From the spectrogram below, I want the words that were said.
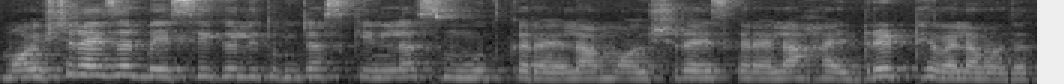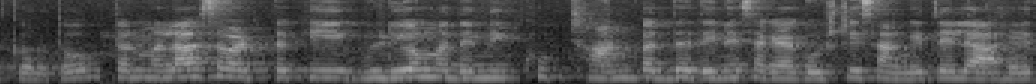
मॉइश्चरायझर बेसिकली तुमच्या स्किनला स्मूथ करायला मॉइश्चराईज करायला हायड्रेट ठेवायला मदत करतो. तर मला असं वाटतं की व्हिडिओमध्ये मी खूप छान पद्धतीने सगळ्या गोष्टी सांगितलेल्या आहेत.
